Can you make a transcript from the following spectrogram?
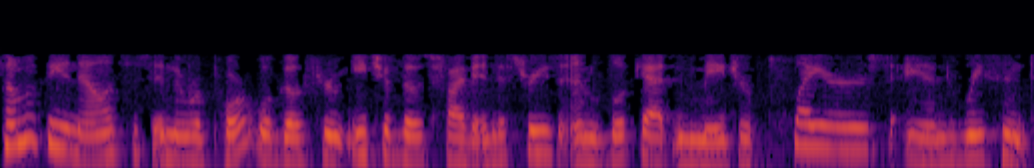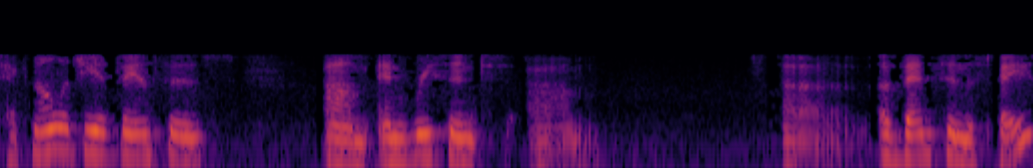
some of the analysis in the report will go through each of those five industries and look at major players and recent technology advances um, and recent um, uh, events in the space.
